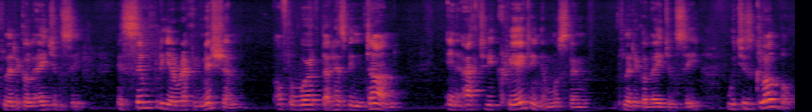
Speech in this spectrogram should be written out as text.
political agency, is simply a recognition of the work that has been done in actually creating a Muslim political agency which is global.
